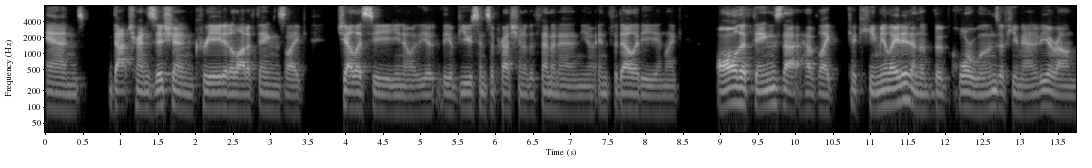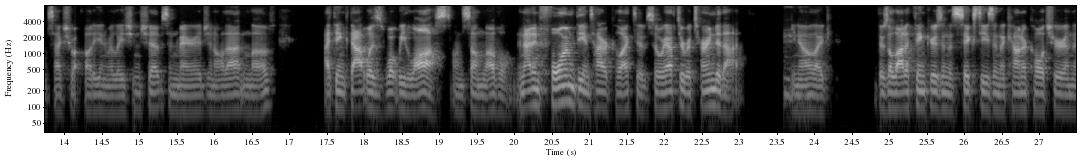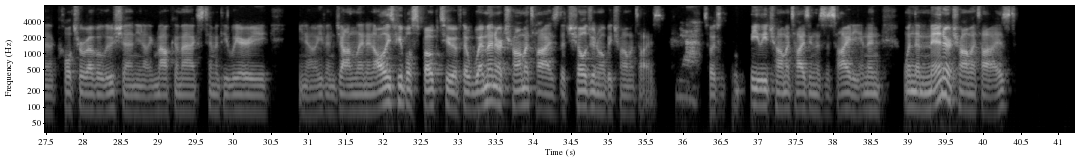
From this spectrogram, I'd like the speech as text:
and that transition created a lot of things like jealousy you know the the abuse and suppression of the feminine you know infidelity and like all the things that have like accumulated and the, the core wounds of humanity around sexuality and relationships and marriage and all that and love i think that was what we lost on some level and that informed the entire collective so we have to return to that you know mm-hmm. like there's a lot of thinkers in the 60s and the counterculture and the cultural revolution you know like malcolm x timothy leary you know, even John Lennon, all these people spoke to if the women are traumatized, the children will be traumatized. Yeah. So it's completely traumatizing the society. And then when the men are traumatized,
